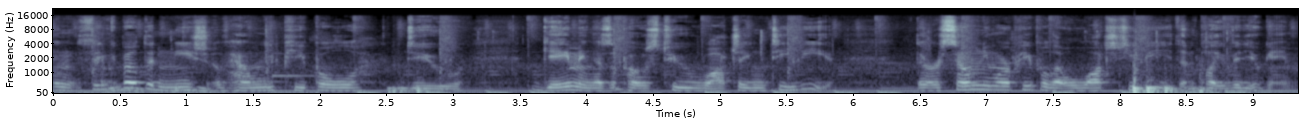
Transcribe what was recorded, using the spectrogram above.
And think about the niche of how many people do gaming as opposed to watching TV. There are so many more people that will watch TV than play a video game.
